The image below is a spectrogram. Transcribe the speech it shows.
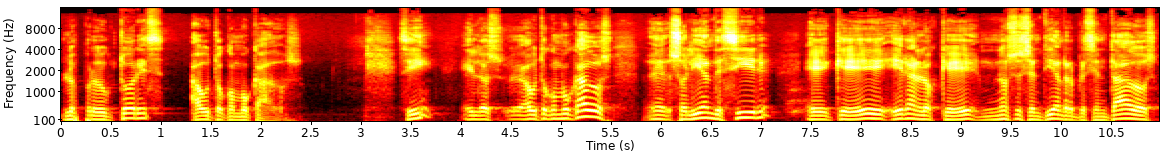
los productores autoconvocados. ¿Sí? Eh, los autoconvocados eh, solían decir eh, que eran los que no se sentían representados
